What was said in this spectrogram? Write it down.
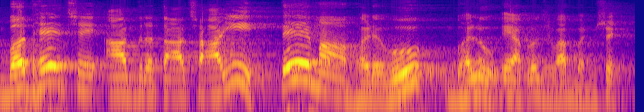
બધે છે આદ્રતા છાઈ, તેમાં ભળવું ભલું. એ આપણો જવાબ બનશે.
